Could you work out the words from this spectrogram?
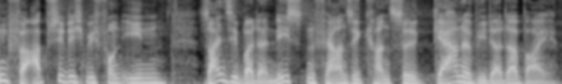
Nun verabschiede ich mich von Ihnen. Seien Sie bei der nächsten Fernsehkanzel gerne wieder dabei.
